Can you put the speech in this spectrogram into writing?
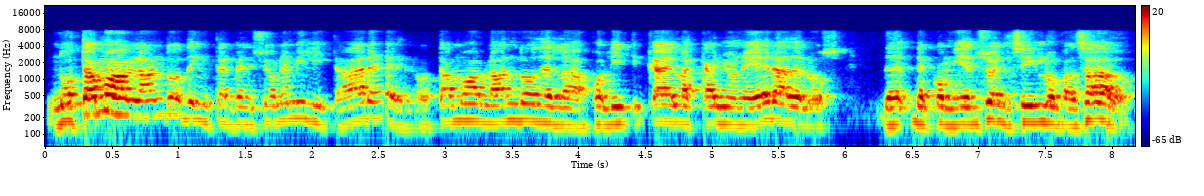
no estamos hablando de intervenciones militares, no estamos hablando de la política de la cañonera de los de, comienzo del siglo pasado.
